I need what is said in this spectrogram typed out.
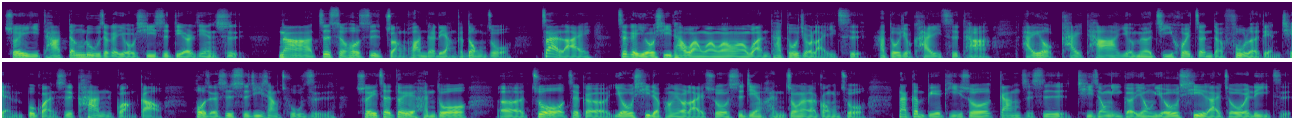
所以他登录这个游戏是第二件事。那这时候是转换的两个动作。再来，这个游戏他玩玩玩玩玩，他多久来一次？他多久开一次他？还有开他有没有机会真的付了点钱？不管是看广告，或者是实际上出资。所以这对很多呃做这个游戏的朋友来说是件很重要的工作。那更别提说，刚只是其中一个用游戏来作为例子。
